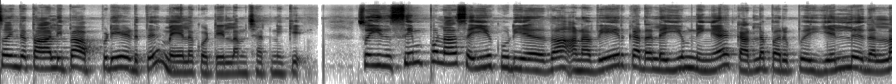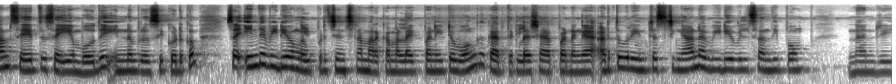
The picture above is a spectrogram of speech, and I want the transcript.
ஸோ இந்த தாளிப்பை அப்படியே எடுத்து மேலே கொட்டிடலாம் சட்னிக்கு. ஸோ இது சிம்பிளாக செய்யக்கூடியது தான் ஆனால் வேர்க்கடலையும் நீங்கள் கடலைப்பருப்பு எள் இதெல்லாம் சேர்த்து செய்யும்போது இன்னும் ருசி கொடுக்கும். ஸோ இந்த வீடியோ உங்களுக்கு பிடிச்சிருந்துச்சுன்னா மறக்காமல் லைக் பண்ணிவிட்டு உங்கள் கருத்துக்களை ஷேர் பண்ணுங்கள் அடுத்து ஒரு இன்ட்ரெஸ்டிங்கான வீடியோவில் சந்திப்போம். நன்றி.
